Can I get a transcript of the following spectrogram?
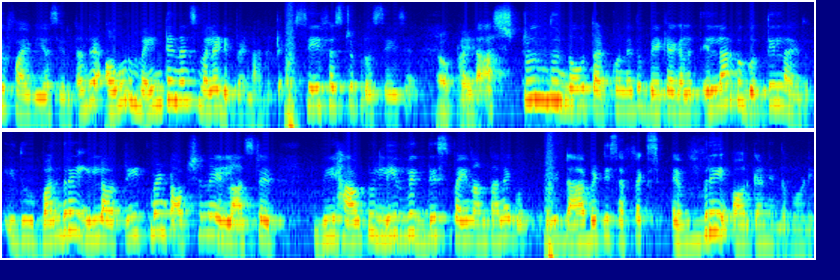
to five years ಇರುತ್ತೆ. ಅಂದ್ರೆ ಅವ್ರ ಮೇಂಟೆನೆನ್ಸ್ ಮೇಲೆ ಡಿಪೆಂಡ್ ಆಗುತ್ತೆ. ಸೇಫೆಸ್ಟ್ ಪ್ರೊಸೀಜರ್ ಅಂಡ್ ಅಷ್ಟೊಂದು ನೋವು ತಡ್ಕೊಳೋದು ಬೇಕಾಗಲ್ಲ. ಎಲ್ಲರಿಗೂ ಗೊತ್ತಿಲ್ಲ ಇದು. ಇದು ಬಂದ್ರೆ ಇಲ್ಲ ಟ್ರೀಟ್ಮೆಂಟ್ ಆಪ್ಷನ್ ಇಲ್ಲ ಅಷ್ಟೇ. We have to live with this pain ಅಂತಾನೆ ಗೊತ್ತು. Diabetes affects every organ in the body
